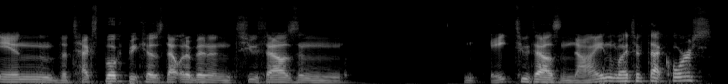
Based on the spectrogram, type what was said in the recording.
in the textbook because that would have been in two thousand eight, two thousand nine when I took that course.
